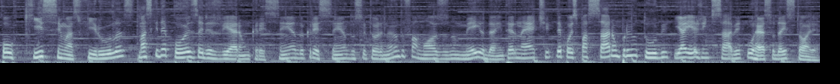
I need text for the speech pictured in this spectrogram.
pouquíssimas firulas, mas que depois eles vieram crescendo, crescendo, se tornando famosos no meio da internet, depois passaram para o YouTube e aí a gente sabe o resto da história.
